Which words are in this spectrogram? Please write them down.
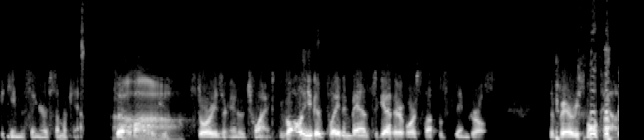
Became the singer of Summer Camp. So all Ah. these stories are intertwined. We've all either played in bands together or slept with the same girls. It's a very small town.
